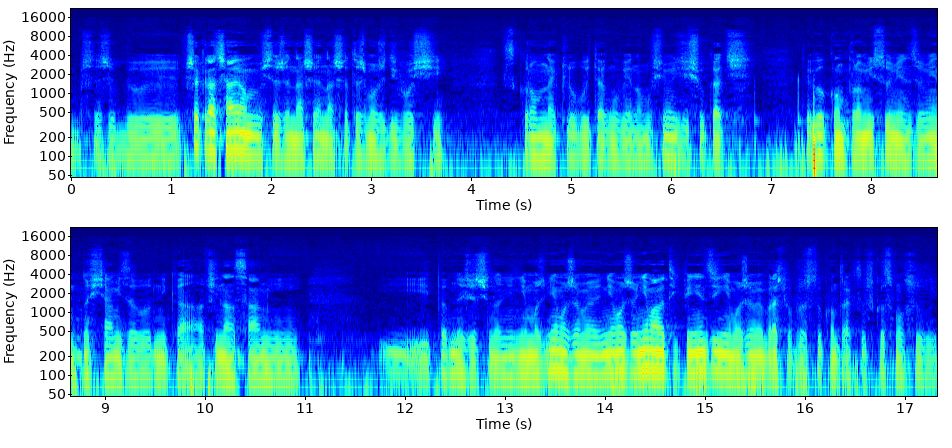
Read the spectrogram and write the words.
myślę, że były, przekraczają myślę, że nasze, nasze też możliwości skromne klubu i tak mówię, no musimy gdzieś szukać tego kompromisu między umiejętnościami zawodnika a finansami i pewnych rzeczy, no nie, nie, nie możemy, nie możemy, nie mamy tych pieniędzy i nie możemy brać po prostu kontraktów z kosmosu. I,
